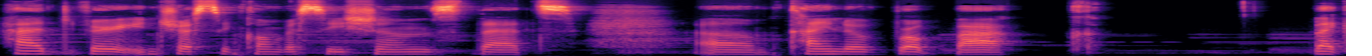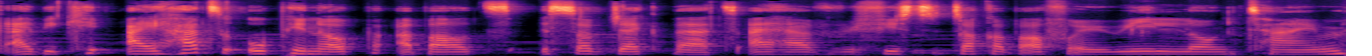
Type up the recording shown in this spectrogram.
had very interesting conversations that um, kind of brought back like I became I had to open up about a subject that I have refused to talk about for a really long time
